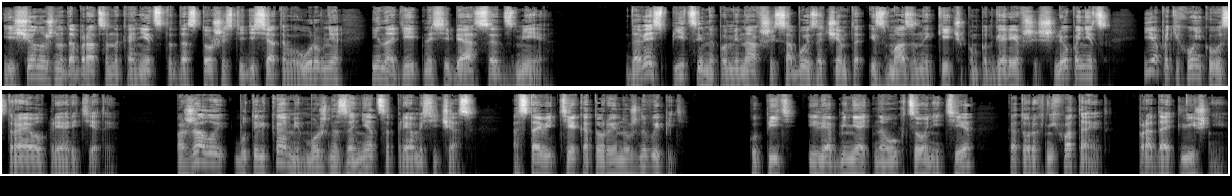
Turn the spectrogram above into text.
Еще нужно добраться наконец-то до 160 уровня и надеть на себя сет змея. Давясь пиццей, напоминавшей собой зачем-то измазанный кетчупом подгоревший шлепанец, я потихоньку выстраивал приоритеты. Пожалуй, бутыльками можно заняться прямо сейчас, оставить те, которые нужно выпить. Купить или обменять на аукционе те, которых не хватает продать лишние.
